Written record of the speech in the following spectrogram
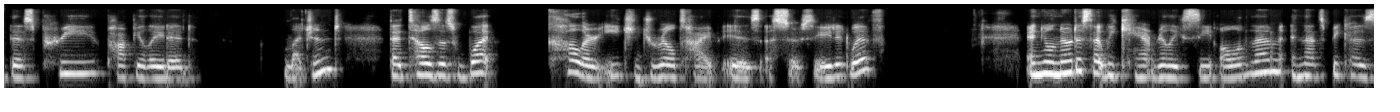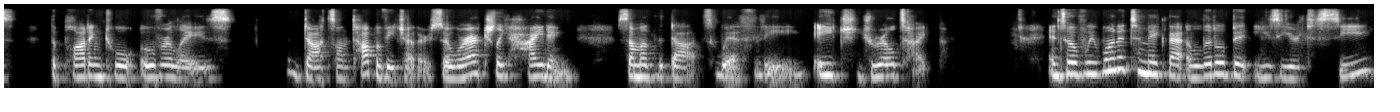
this pre-populated legend that tells us what color each drill type is associated with. And you'll notice that we can't really see all of them, and that's because the plotting tool overlays dots on top of each other. So we're actually hiding some of the dots with the H drill type. And so if we wanted to make that a little bit easier to see,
